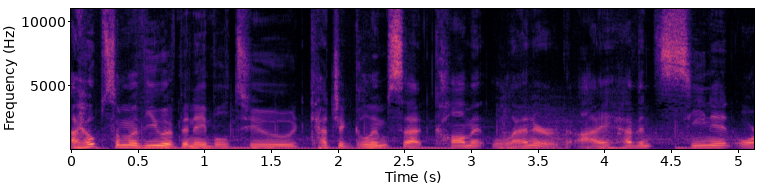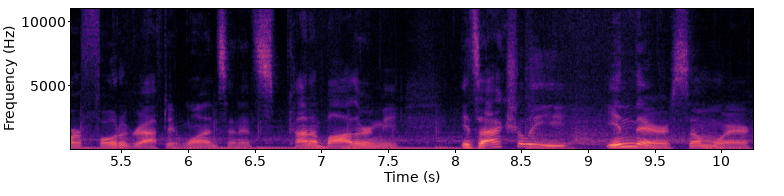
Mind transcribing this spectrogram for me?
I hope some of you have been able to catch a glimpse at Comet Leonard. I haven't seen it or photographed it once, and it's kind of bothering me. It's actually in there somewhere,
